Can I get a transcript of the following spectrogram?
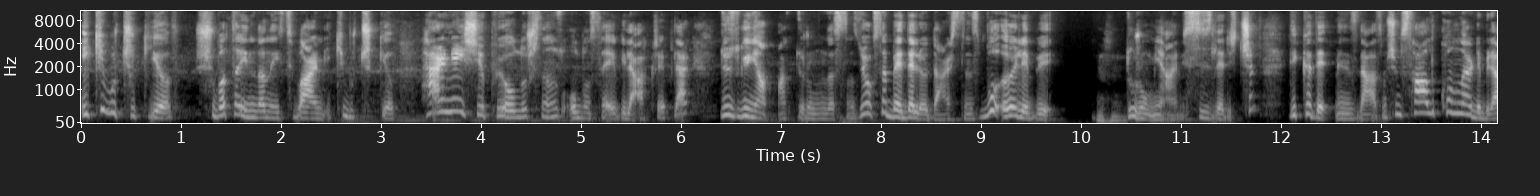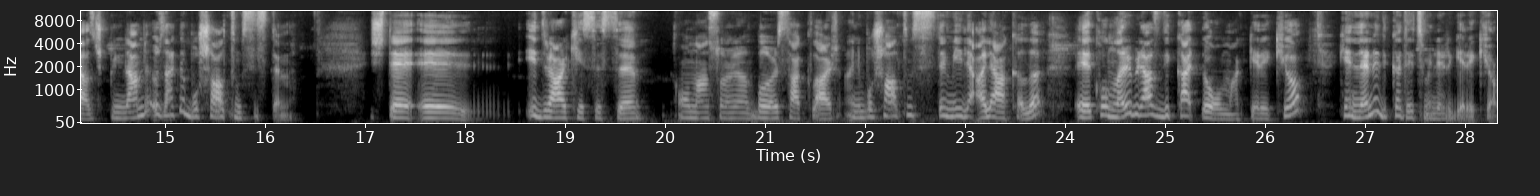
İki buçuk yıl, Şubat ayından itibaren iki buçuk yıl her ne iş yapıyor olursanız olun sevgili akrepler düzgün yapmak durumundasınız. Yoksa bedel ödersiniz. Bu öyle bir durum yani sizler için. Dikkat etmeniz lazım. Şimdi sağlık konuları da birazcık gündemde. Özellikle boşaltım sistemi. İşte e, idrar kesesi, ondan sonra bağırsaklar, hani boşaltım sistemiyle alakalı e, konulara biraz dikkatli olmak gerekiyor. Kendilerine dikkat etmeleri gerekiyor.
